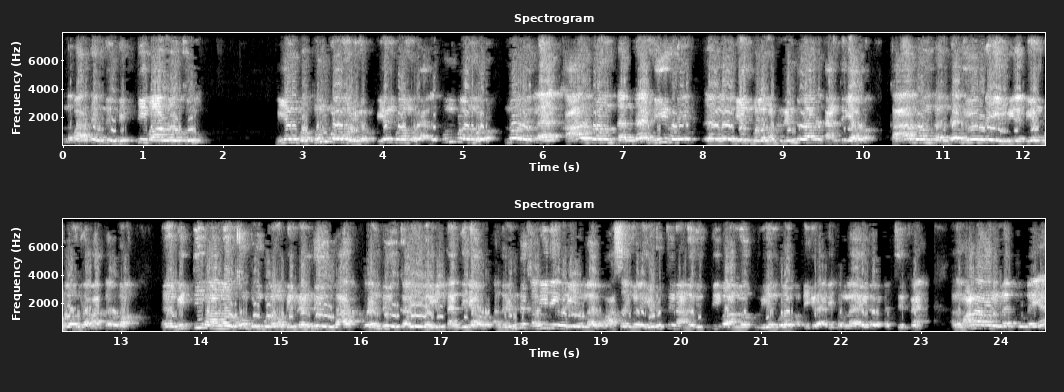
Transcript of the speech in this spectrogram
அந்த வார்த்தை வந்து வித்தி வான்நோக்கும் வியன்பு புன்புலம் அப்படின்னு வரும் வியன்புலம் வராது புன்புலம் வரும். இன்னொரு இடத்துல கார்புலம் தந்த நீருடைய அஹ், வியன்புலம் அப்படின்னு ரெண்டு வார்த்தை தனித்தனியா வரும். கார்புலம் தந்த நீருடைய வி- வார்த்தை வரும். வித்தி வானோருக்கும் புன்புலம் அப்படின்னு ரெண்டு வா- ரெண்டு கவிதை வரிகள் தந்தியா வரும். அந்த ரெண்டு கவிதை வரியில் உள்ள வாசகங்களை எடுத்து நான் வித்தி வானோருக்கும் வியன்புலம் அப்படிங்கிற அடிப்படையில இதை வச்சிருக்கேன். அந்த மாணவர் இல்லத்துடைய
